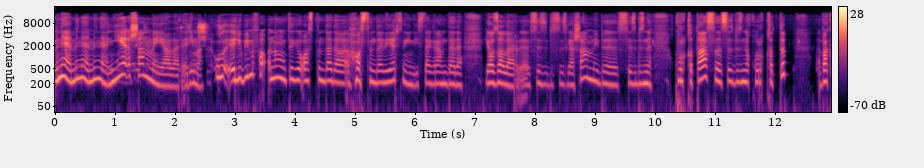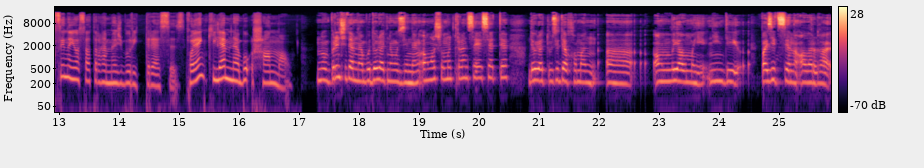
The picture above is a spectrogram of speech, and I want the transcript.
Менә, менә, менә, нигә ышанмый алар, Рима? Ул Любимовның теге астында да, астында диярсең инде, Инстаграмда да язалар. Сез сезгә ышанмыйбыз, сез безне куркытасыз, сез безне куркытып, вакцина ясатырга мәҗбүр иттерәсез. Каян килә менә бу ышанмау? Ну, беренчедән менә бу дәүләтнең үзенең аңлашылмый торган сәясәте, дәүләт үзе дә һаман аңлый алмый, нинди позицияны алырга.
